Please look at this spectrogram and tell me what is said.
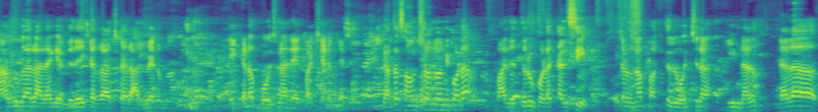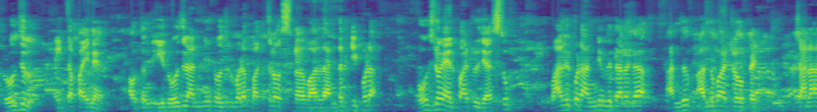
నాగు గారు అలాగే వివేకర్ రాజు గారు ఆధ్వర్యంలో ఇక్కడ భోజనాలు ఏర్పాటు చేయడం జరిగింది. గత సంవత్సరంలోని కూడా వాళ్ళిద్దరూ కూడా కలిసి ఇక్కడ ఉన్న భక్తులు వచ్చిన ఈ నెల నెల రోజులు ఇంత పైన అవుతుంది. ఈ రోజులు అన్ని రోజులు కూడా భక్తులు వస్తున్న వాళ్ళందరికీ కూడా భోజనం ఏర్పాట్లు చేస్తూ వాళ్ళకి కూడా అన్ని విధాలుగా అందు అందుబాటులో పెట్టు చాలా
